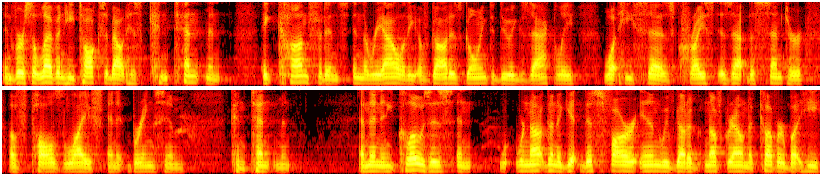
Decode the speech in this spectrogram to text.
In verse 11, he talks about his contentment, a confidence in the reality of God is going to do exactly what he says. Christ is at the center of Paul's life, and it brings him contentment. And then he closes, and we're not going to get this far in. We've got enough ground to cover, but he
